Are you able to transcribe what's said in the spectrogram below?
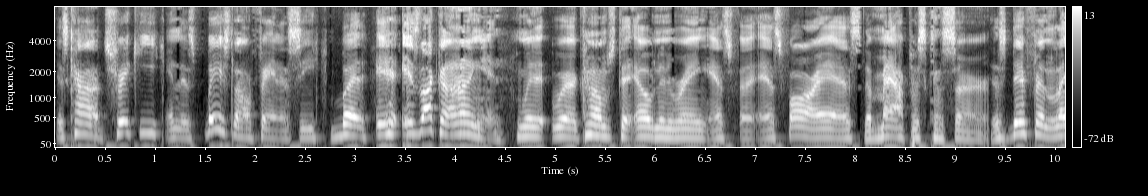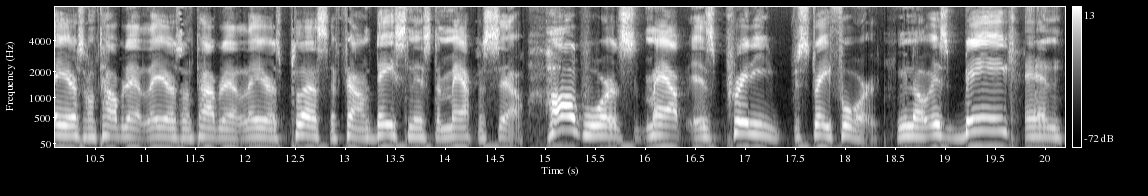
It's kind of tricky and it's based on fantasy, but it, it's like an onion when, where it comes to Elden Ring as as far as the map is concerned. There's different layers on top of that, layers on top of that, layers, plus the foundation is the map itself. Hogwarts map is pretty straightforward. You know, it's big, and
